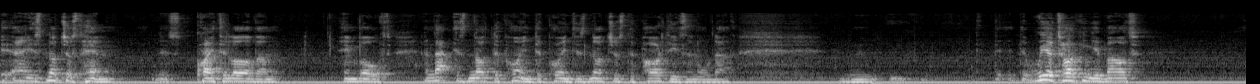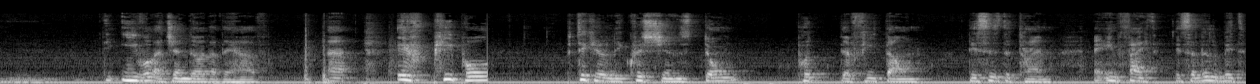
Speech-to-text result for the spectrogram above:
And it's not just him, there's quite a lot of them involved. And that is not the point. The point is not just the parties and all that. We are talking about the evil agenda that they have. Uh, if people, particularly Christians, don't put their feet down, this is the time. In fact, it's a little bit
